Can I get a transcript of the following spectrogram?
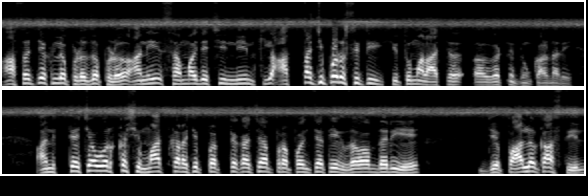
असंच एक लफडं जफडं आणि समाजाची नेमकी आत्ताची परिस्थिती ही तुम्हाला आजच्या घटनेतून कळणार आहे. आणि त्याच्यावर कशी मात करायची प्रत्येकाच्या प्रपंचात एक जबाबदारी आहे. जे पालक असतील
